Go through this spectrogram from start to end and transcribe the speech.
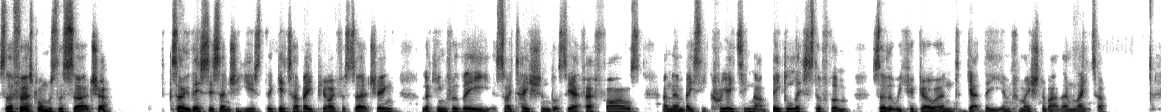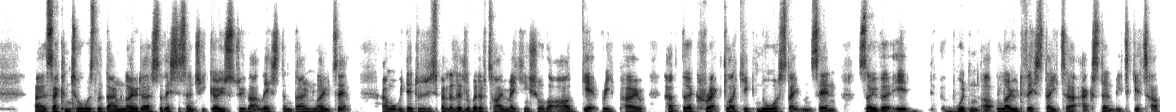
So the first one was the searcher. So this essentially used the GitHub API for searching, looking for the citation.cff files, and then basically creating that big list of them so that we could go and get the information about them later. Uh, second tool was the downloader. So this essentially goes through that list and downloads it. And what we did was we spent a little bit of time making sure that our Git repo had the correct like ignore statements in so that it wouldn't upload this data accidentally to GitHub.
